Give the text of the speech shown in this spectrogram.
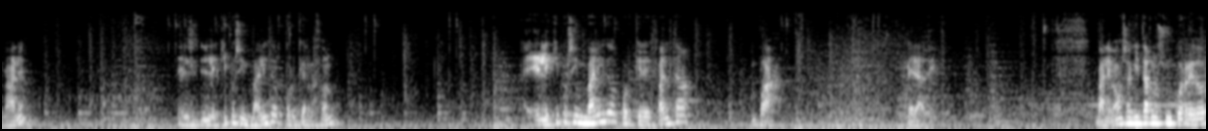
Vale. ¿El, equipo es inválido? ¿Por qué razón? El equipo es inválido porque le falta... Buah. Espérate. Vale, vamos a quitarnos un corredor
